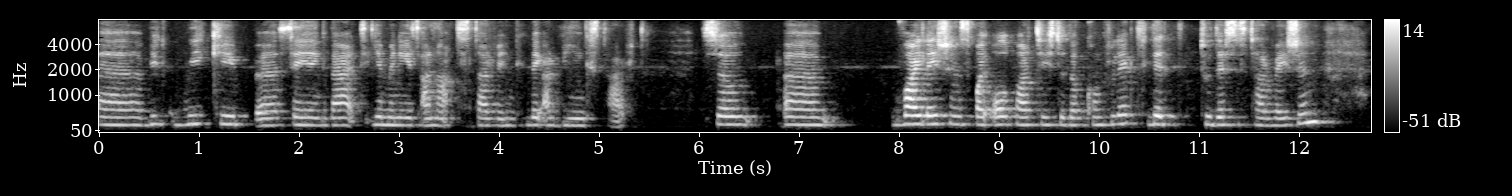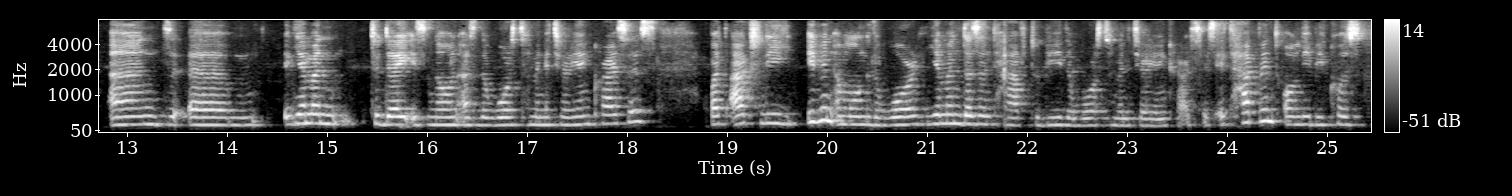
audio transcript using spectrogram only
Uh, we keep uh, saying that Yemenis are not starving, they are being starved. So um, violations by all parties to the conflict led to this starvation. And um, Yemen today is known as the worst humanitarian crisis. But actually, even among the war, Yemen doesn't have to be the worst humanitarian crisis. It happened only because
